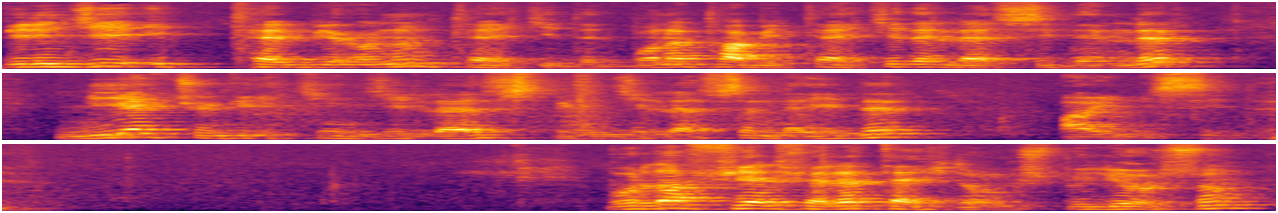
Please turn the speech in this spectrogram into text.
Birinci ittebi'unun tekidir. Buna tabi tekid lefsi denilir. Niye? Çünkü ikinci lefs, birinci lefsin neyidir? Aynısıdır. Burada fiil fiile tekid olmuş biliyorsun.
